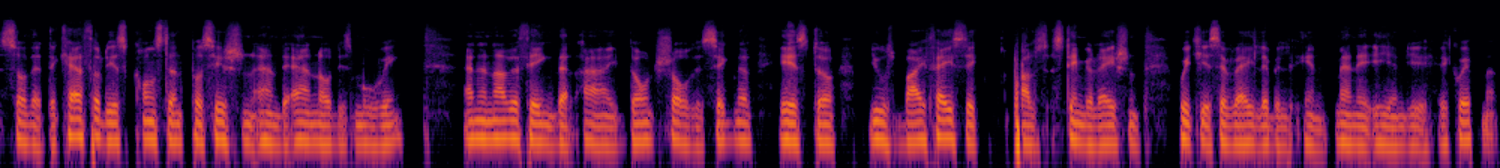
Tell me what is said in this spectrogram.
so that the cathode is constant position and the anode is moving. And another thing that I don't show the signal is to use biphasic pulse stimulation, which is available in many EMG equipment.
